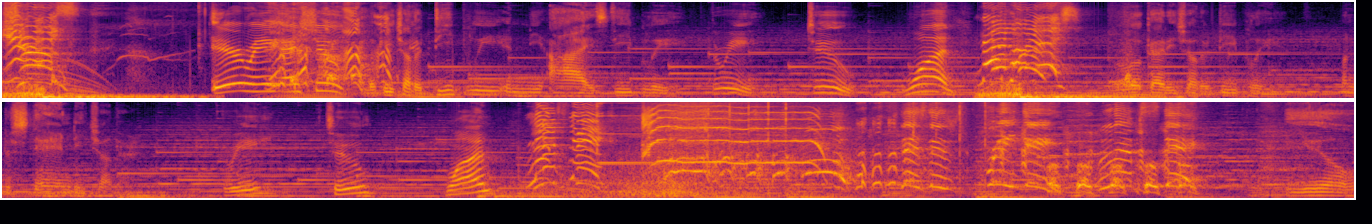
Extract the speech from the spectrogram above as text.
earrings. Earring and shoe. Look each other deeply in the eyes, deeply. Three, two, one. Necklace. Look at each other deeply. Understand each other. Three, two, one. Lipstick. This is freaky! Lipstick! Feel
